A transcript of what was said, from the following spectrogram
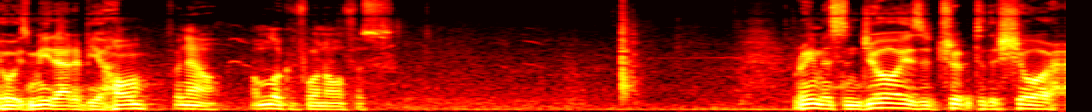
You always meet out of your home? For now, I'm looking for an office. Remus enjoys a trip to the shore.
